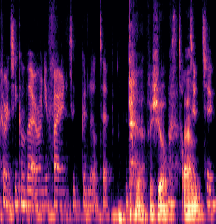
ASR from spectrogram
currency converter on your phone. It's a good little tip. for sure. It's top Um, tip too.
